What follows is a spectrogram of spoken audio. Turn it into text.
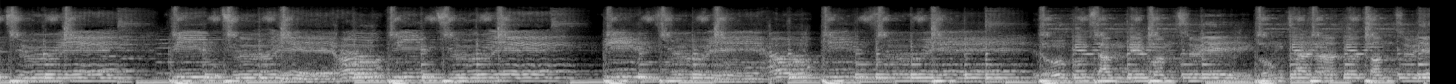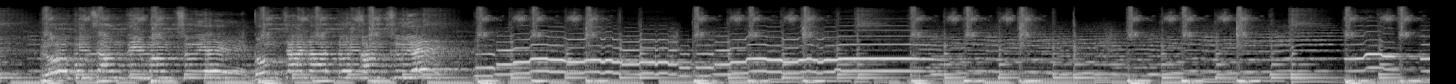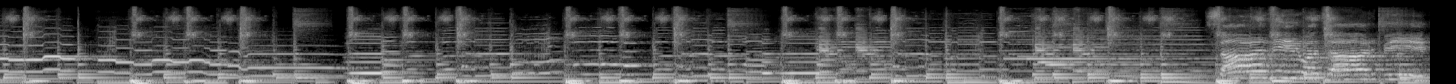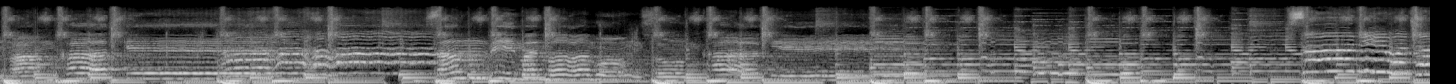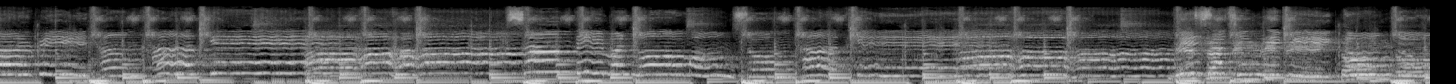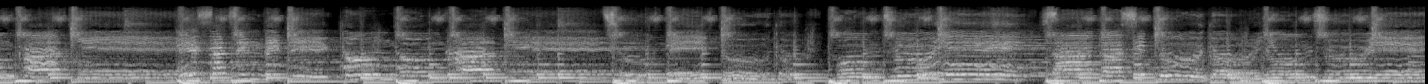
삼추에 로붕 삼디 멈추에 공짜나 또 삼 শামসুয়ে গমচানা তো শামসুয়ে खाके 激动中擦肩，一瞬间的激动中擦肩。心的渡渡永驻耶，沙的渡渡永驻耶，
